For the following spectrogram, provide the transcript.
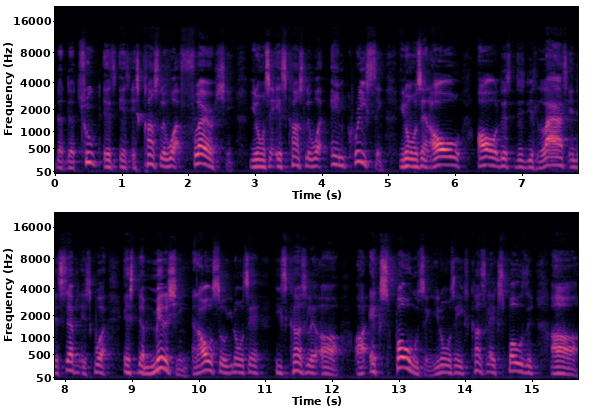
the, the truth is, is is constantly what flourishing. You know what I'm saying? It's constantly what increasing. You know what I'm saying? All all this, this, this lies and deception is what it's diminishing, and also you know what I'm saying. He's constantly uh, uh exposing. You know what I'm saying. He's constantly exposing uh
